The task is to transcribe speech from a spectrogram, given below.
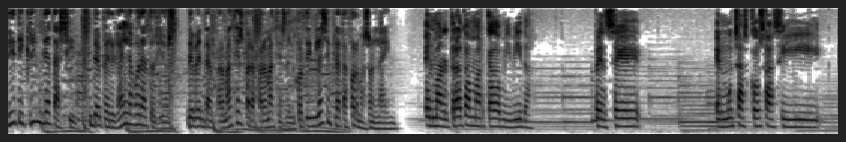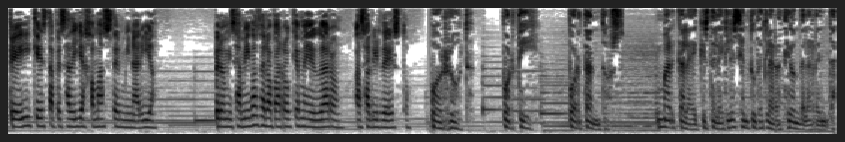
Didi Cream de Atashi, de Pergal Laboratorios. De venta en farmacias para farmacias del corte inglés y plataformas online. El maltrato ha marcado mi vida. Pensé en muchas cosas y creí que esta pesadilla jamás terminaría. Pero mis amigos de la parroquia me ayudaron a salir de esto. Por Ruth, por ti, por tantos. Marca la X de la iglesia en tu declaración de la renta.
